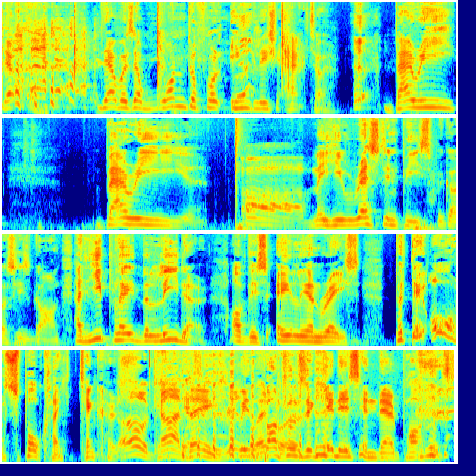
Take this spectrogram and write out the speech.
There, there was a wonderful English actor, Barrie. Barrie. Uh, Oh, may he rest in peace because he's gone. And he played the leader of this alien race. But they all spoke like tinkers. Oh God, they really with bottles of Guinness in their pockets.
